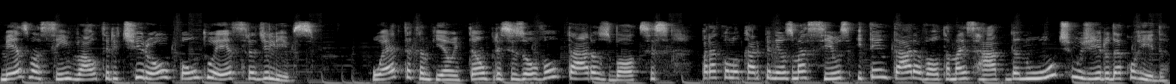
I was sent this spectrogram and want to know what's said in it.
Mesmo assim, Valtteri tirou o ponto extra de Lewis. O heptacampeão então precisou voltar aos boxes para colocar pneus macios e tentar a volta mais rápida no último giro da corrida.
